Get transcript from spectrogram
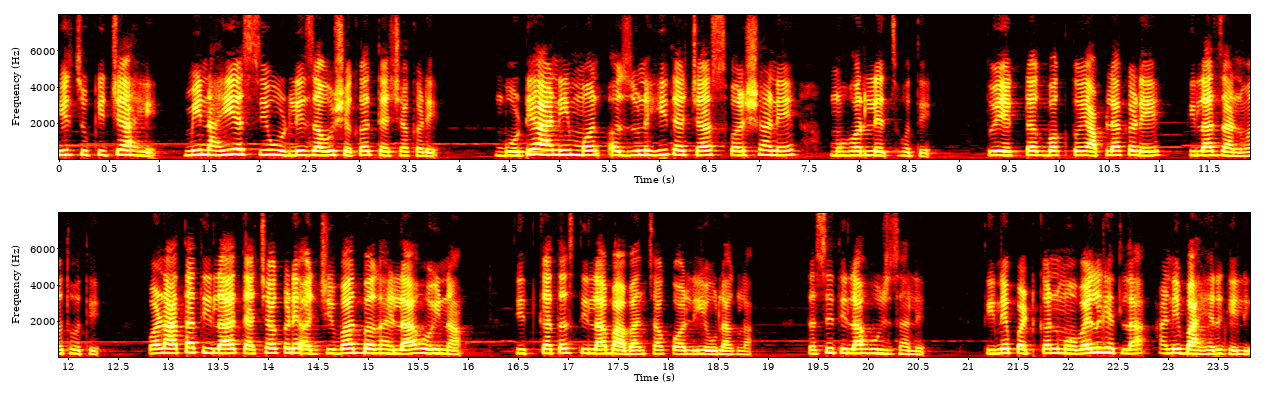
हे चुकीचे आहे. मी नाही अशी उडली जाऊ शकत त्याच्याकडे. बोटे आणि मन अजूनही त्याच्या स्पर्शाने मोहरलेच होते. तो एकटक बघतोय आपल्याकडे तिला जाणवत होते. पण आता तिला त्याच्याकडे अजिबात बघायला होईना. तितक्यातच तिला बाबांचा कॉल येऊ लागला. तसे तिला हुश झाले. तिने पटकन मोबाईल घेतला आणि बाहेर गेली.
